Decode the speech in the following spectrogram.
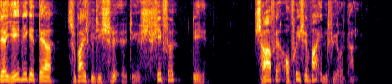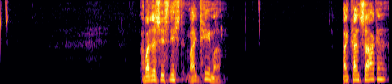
derjenige, der zum Beispiel die, die Schiffe, die Schafe auf frische Weiden führen kann. Aber das ist nicht mein Thema. Man kann sagen,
